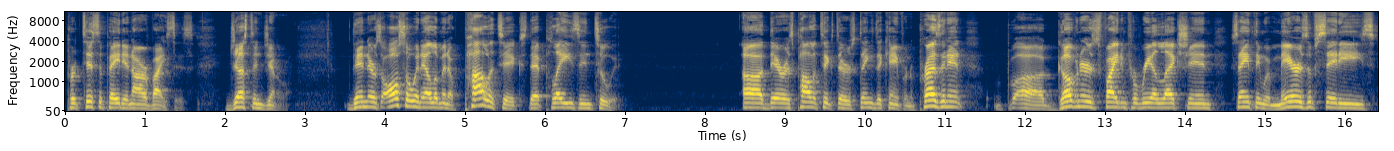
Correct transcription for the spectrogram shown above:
participate in our vices, just in general. Then there's also an element of politics that plays into it uh, there is politics. There's things that came from the president, uh, governors fighting for reelection. Same thing with mayors of cities.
